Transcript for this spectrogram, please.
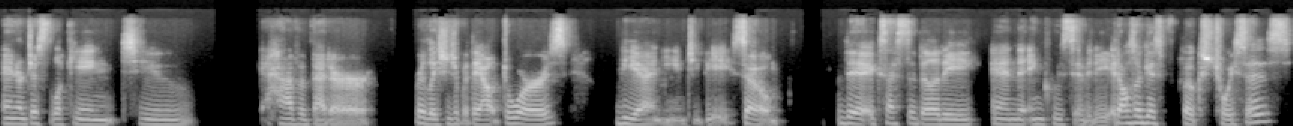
and are just looking to have a better relationship with the outdoors via an mm-hmm. EMTB. So the accessibility and the inclusivity. It also gives folks choices.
